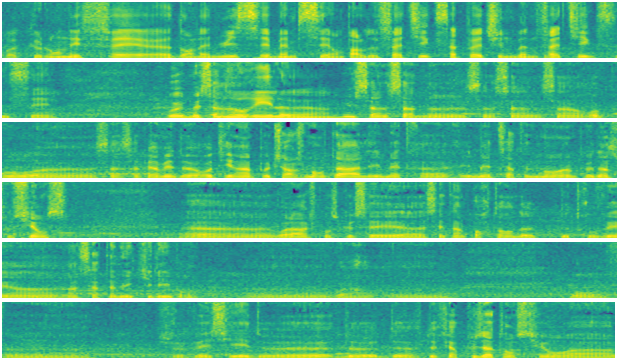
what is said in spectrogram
quoi que l'on ait fait dans la nuit, c'est même si on parle de fatigue, ça peut être une bonne fatigue, c'est, Oui, mais ça nourrit le... Oui, ça, ça, ne- ça- ça- c'est un repos, ça, permet de retirer un peu de charge mentale et mettre, et mettre certainement un peu d'insouciance. Voilà, je pense que c'est, important de, de trouver un, un certain équilibre. Euh, bon, je, je vais essayer de, de, de- de faire plus attention à,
